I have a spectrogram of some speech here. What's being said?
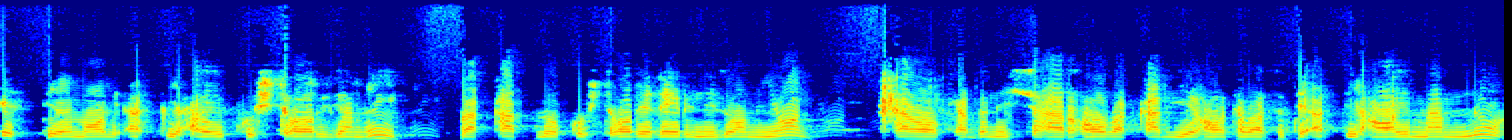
استعمال اسلحه کشتار جمعی و قتل و کشتار غیر نظامیان خراب کردن شهرها و قریه ها توسط اسلحه های ممنوع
